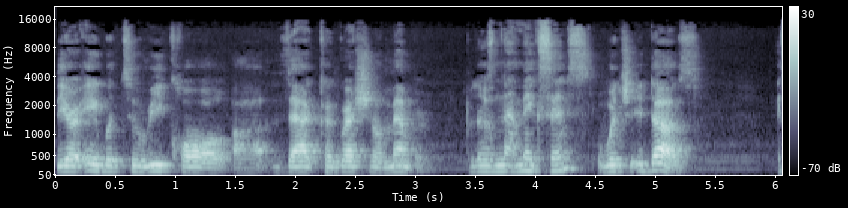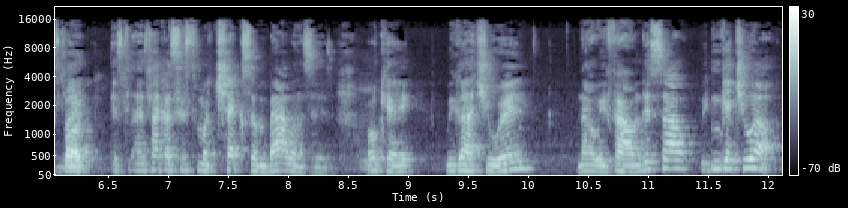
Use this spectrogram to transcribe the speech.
they are able to recall uh, that congressional member, But doesn't that make sense? which it does. It's But- like it's, it's like a system of checks and balances. Okay, we got you in. Now we found this out. We can get you out.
